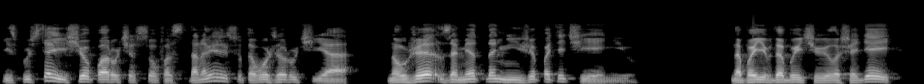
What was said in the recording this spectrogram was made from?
и спустя еще пару часов остановились у того же ручья, но уже заметно ниже по течению. Напоив добычу и лошадей,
